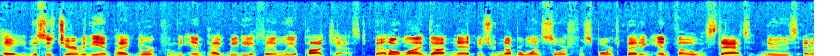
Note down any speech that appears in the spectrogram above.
Hey, this is Jeremy the Impact York from the Impact Media family of podcasts. BetOnline.net is your number one source for sports betting info, stats, news, and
